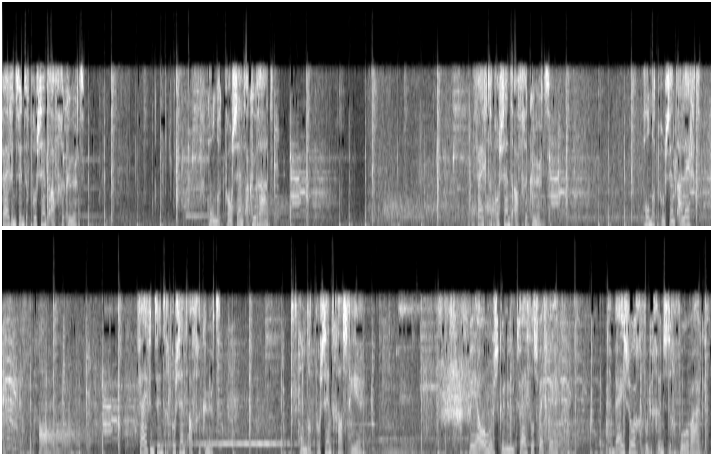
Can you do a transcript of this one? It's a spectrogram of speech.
25% afgekeurd. 100% accuraat. 50% afgekeurd. 100% alert. 25% afgekeurd. 100% gastheer. WHO'ers kunnen uw twijfels wegwerken. En wij zorgen voor de gunstige voorwaarden.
